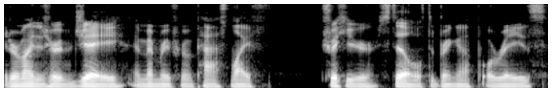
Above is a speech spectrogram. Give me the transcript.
It reminded her of Jay, a memory from a past life, trickier still to bring up or raise.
